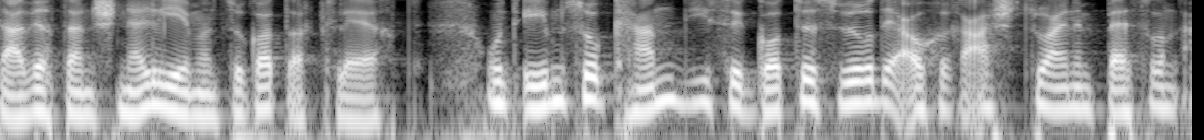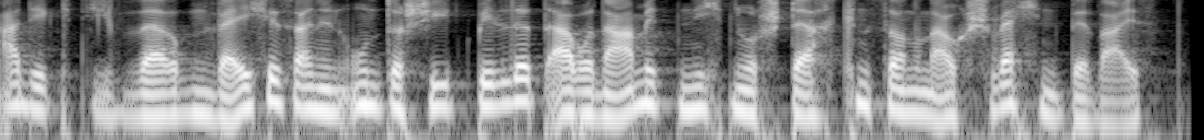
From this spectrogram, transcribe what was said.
Da wird dann schnell jemand zu Gott erklärt. Und ebenso kann diese Gotteswürde auch rasch zu einem besseren Adjektiv werden, welches einen Unterschied bildet, aber damit nicht nur Stärken, sondern auch Schwächen beweist.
